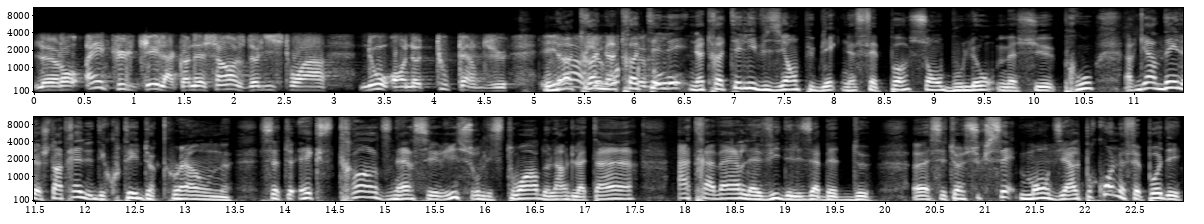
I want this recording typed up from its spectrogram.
leur ont inculqué la connaissance de l'histoire. Nous, on a tout perdu. Et Notre, notre, télé, notre télévision publique ne fait pas son boulot, Monsieur Prou. Regardez, là, je suis en train d'écouter The Crown, cette extraordinaire série sur l'histoire de l'Angleterre à travers la vie d'Élisabeth II. Euh, c'est un succès mondial. Pourquoi on ne fait pas des,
